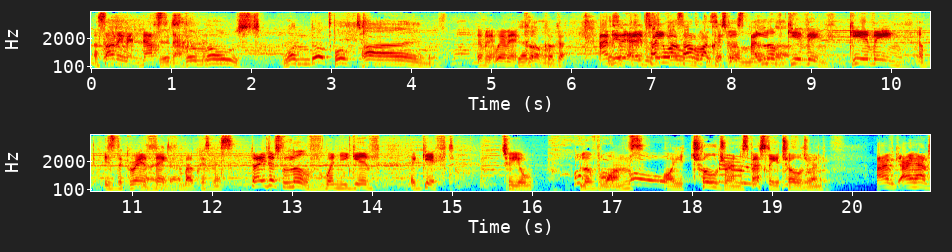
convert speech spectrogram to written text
That's sounding a bit nasty It's now. the most wonderful time. Wait a minute, wait a minute. Yeah, cut, cut, cut. And a it- fi- I there's tell you what sounds about Christmas. I love giving. Giving uh, is the great No, thing about Christmas. Don't you just love when you give a gift to your loved ones or your children, especially your children? I've I had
